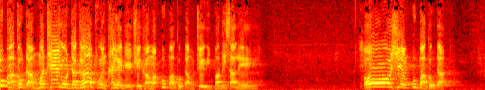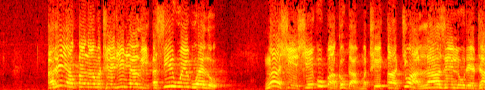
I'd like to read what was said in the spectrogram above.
ဥပဂုတ်တမထေကိုတကားဖွင့်ခိုင်းလိုက်တဲ့အချိန်ခါမှာဥပဂုတ်တမထေသည်ဘာကိစ္စလဲ။အိုးရှင်ဥပဂုတ်တအရိယတန်ဃာမထေကြီးများသည်အစည်းဝေးပွဲသို့ငါရှင်ရှင်ဥပဂုတ်တမထေအားကြွလာစေလိုတဲ့ဒါ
